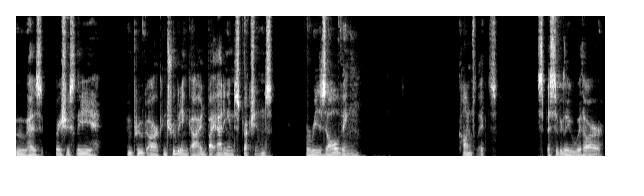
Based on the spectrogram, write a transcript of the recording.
who has graciously improved our contributing guide by adding instructions for resolving conflicts, specifically with our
